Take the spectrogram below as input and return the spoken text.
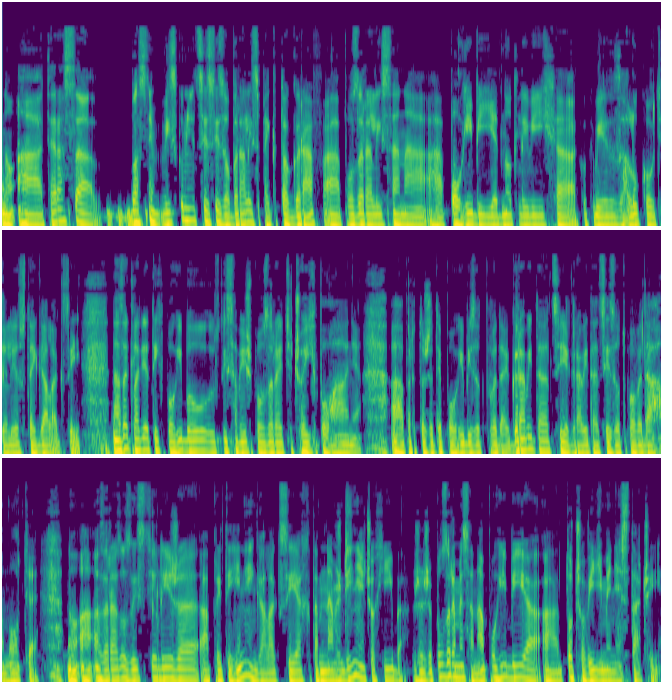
No a teraz sa vlastne výskumníci si zobrali spektograf a pozerali sa na pohyby jednotlivých ako keby z hlukov telies v tej galaxii. Na základe tých pohybov ty sa vieš pozrieť, čo ich poháňa. A pretože tie pohyby zodpovedajú gravitácii, gravitácii zodpovedá hmote. No a, a zrazu zistili, že a pri tých iných galaxiách tam nám vždy niečo chýba. Že, že pozrieme sa na pohyby a, a to, čo vidíme, nestačí.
